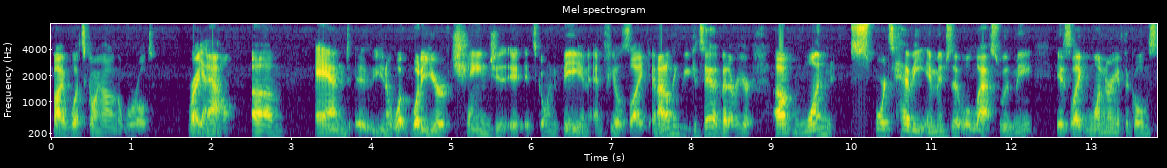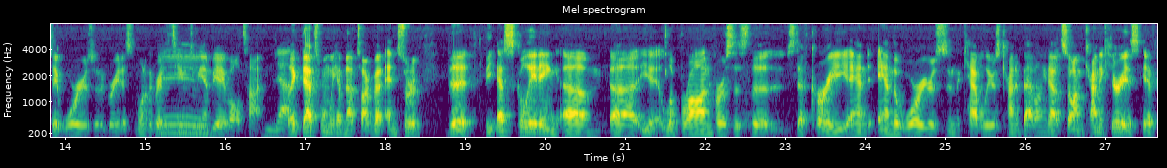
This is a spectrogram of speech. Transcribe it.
by what's going on in the world right Yeah. now. Um, and uh, you know what what a year of change it's going to be, and, and feels like. And I don't think we can say that about every year. Um, one sports heavy image that will last with me is like wondering if the Golden State Warriors are the greatest, one of the greatest teams in the NBA of all time. Yeah. Like that's one we have not talked about, and sort of the the escalating um, uh, you know, LeBron versus the Steph Curry and and the Warriors and the Cavaliers kind of battling it out. So I'm kind of curious if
